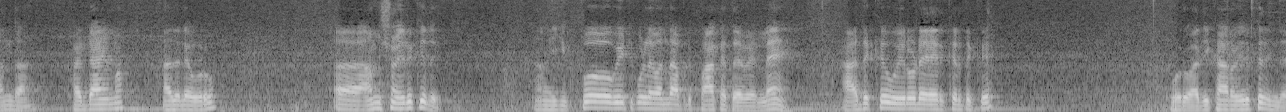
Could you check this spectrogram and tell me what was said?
வந்தால் கட்டாயமாக அதில் ஒரு அம்சம் இருக்குது. ஆனால் இப்போது வீட்டுக்குள்ளே வந்து அப்படி பார்க்க தேவையில்லை. அதுக்கு உயிரோட இருக்கிறதுக்கு ஒரு அதிகாரம் இருக்குது இந்த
